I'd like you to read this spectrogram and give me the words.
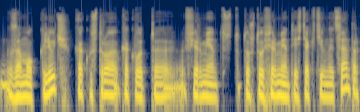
замок ключ как устроен как вот э, фермент то что у фермента есть активный центр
